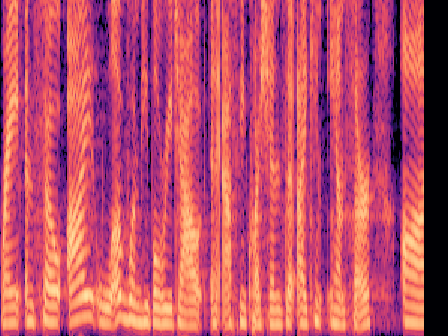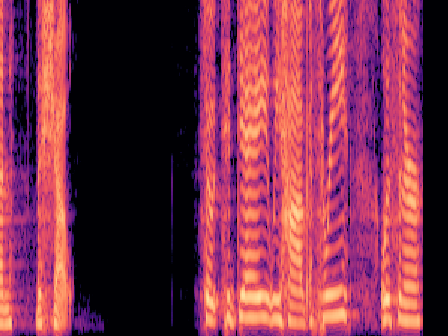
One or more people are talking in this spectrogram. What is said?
right? And so I love when people reach out and ask me questions that I can answer on the show. So today we have three listener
